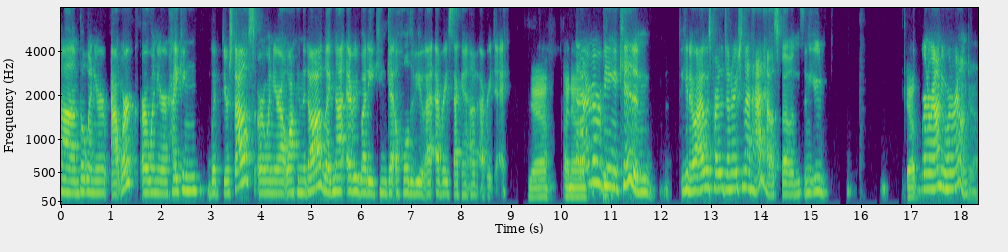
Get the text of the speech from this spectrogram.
Um, but when you're at work or when you're hiking with your spouse or when you're out walking the dog, like not everybody can get a hold of you at every second of every day. Yeah, I know. And I remember being a kid and you know, I was part of the generation that had house phones and you yep. weren't around, you weren't around. Yeah.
